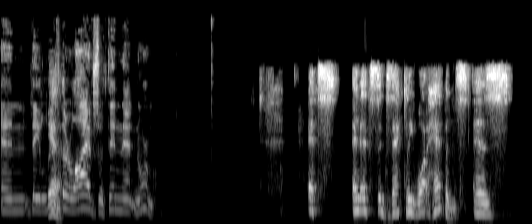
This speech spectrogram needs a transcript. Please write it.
and they live yeah. their lives within that normal. It's and it's exactly what happens is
